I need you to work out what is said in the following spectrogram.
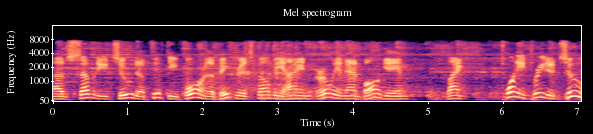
of 72 to 54. The Patriots fell behind early in that ball game, like 23 to 2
